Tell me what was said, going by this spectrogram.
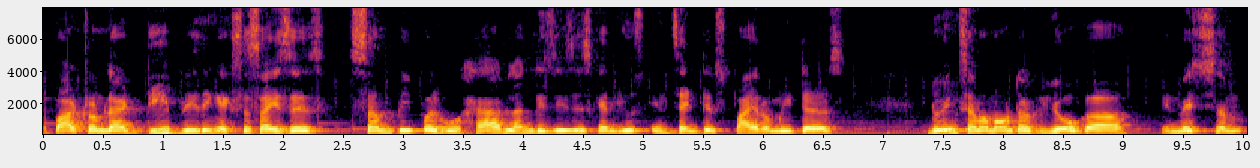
apart from that, deep breathing exercises some people who have lung diseases can use incentive spirometers doing some amount of yoga in which some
